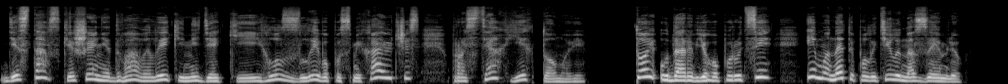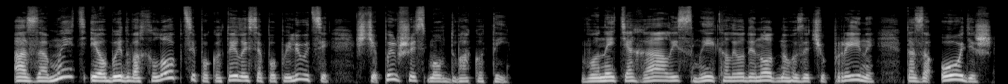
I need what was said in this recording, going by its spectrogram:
дістав з кишені два великі мідяки і, глузливо посміхаючись, простяг їх Томові. Той ударив його по руці, і монети полетіли на землю, а за мить і обидва хлопці покотилися по пилюці, щепившись, мов два коти. Вони тягали й смикали один одного за чуприни та за одіж,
